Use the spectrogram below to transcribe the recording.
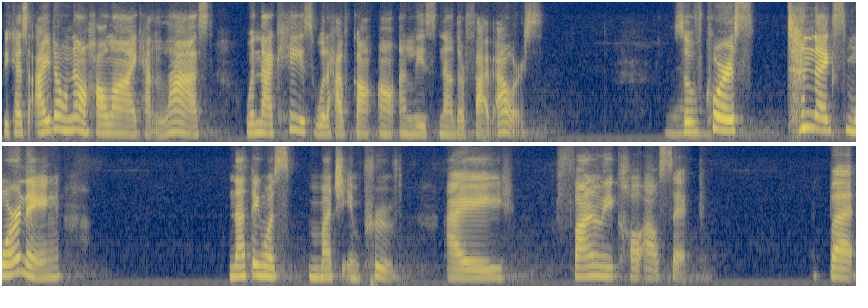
because I don't know how long I can last when that case would have gone on at least another five hours. So, of course, the next morning, nothing was much improved. I finally called out sick. But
